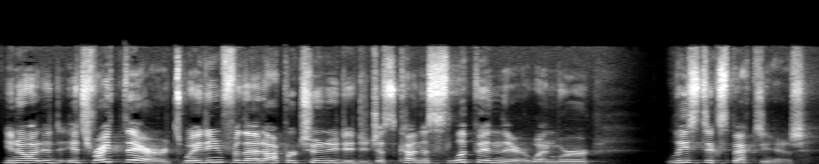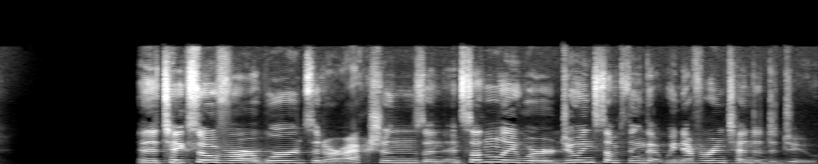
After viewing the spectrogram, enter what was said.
You know what? It's right there. It's waiting for that opportunity to just kind of slip in there when we're least expecting it. And it takes over our words and our actions, and, and suddenly we're doing something that we never intended to do,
